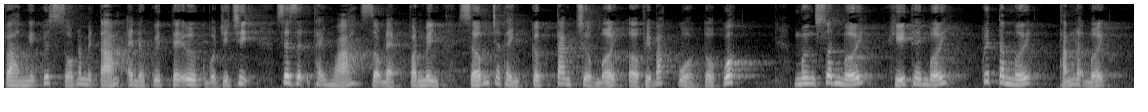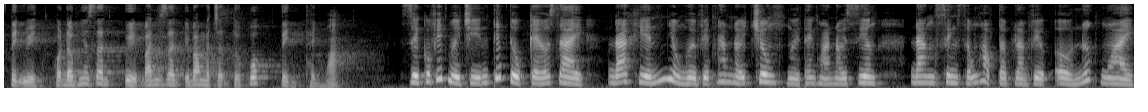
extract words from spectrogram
và nghị quyết số 58 NQTU của Bộ Chính trị, xây dựng Thanh Hóa giàu đẹp văn minh, sớm trở thành cực tăng trưởng mới ở phía Bắc của Tổ quốc mừng xuân mới, khí thế mới, quyết tâm mới, thắng lợi mới. Tỉnh ủy, Hội đồng nhân dân, Ủy ban nhân dân, Ủy ban mặt trận Tổ quốc tỉnh Thanh Hóa. Dịch COVID-19 tiếp tục kéo dài đã khiến nhiều người Việt Nam nói chung, người Thanh Hóa nói riêng đang sinh sống học tập làm việc ở nước ngoài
